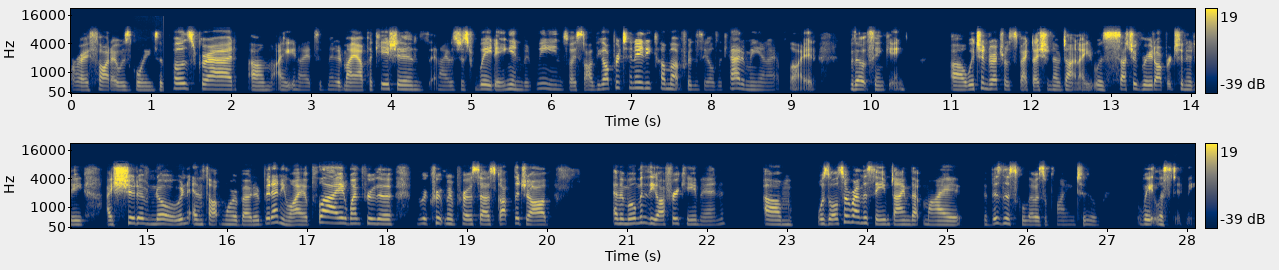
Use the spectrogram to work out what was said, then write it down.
or I thought I was going to postgrad. Um, I, you know, I had submitted my applications and I was just waiting in between. So I saw the opportunity come up for the Sales Academy and I applied without thinking. Uh, which in retrospect I shouldn't have done. I, it was such a great opportunity. I should have known and thought more about it. But anyway, I applied, went through the recruitment process, got the job. And the moment the offer came in um, was also around the same time that my the business school I was applying to waitlisted me.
